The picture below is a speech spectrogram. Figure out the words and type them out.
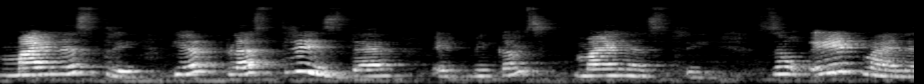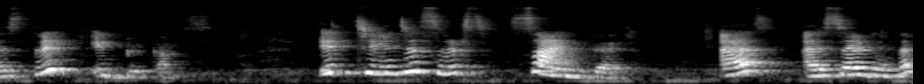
minus 3. Here plus 3 is there, it becomes minus 3. So, 8 minus 3, it becomes. It changes its sign there as I said in the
